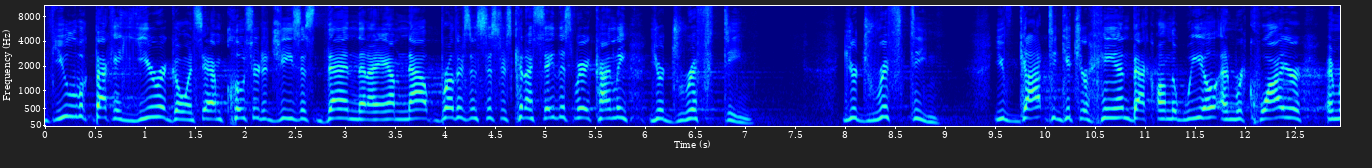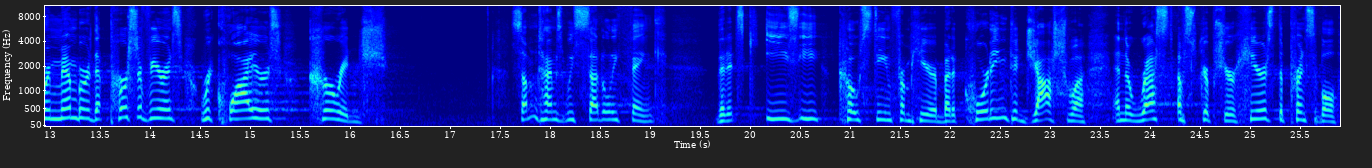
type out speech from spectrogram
If you look back a year ago and say, I'm closer to Jesus then than I am now, brothers and sisters, can I say this very kindly? You're drifting. You're drifting. You've got to get your hand back on the wheel and require and remember that perseverance requires courage. Sometimes we subtly think that it's easy coasting from here, but according to Joshua and the rest of Scripture, here's the principle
